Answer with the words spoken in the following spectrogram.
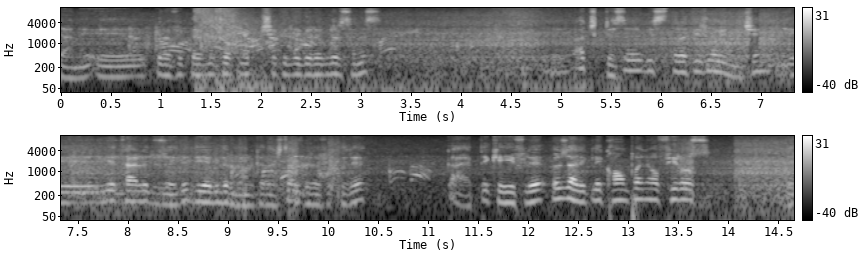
Yani e, grafiklerini çok net bir şekilde görebilirsiniz. E, açıkçası bir strateji oyun için e, yeterli düzeyde diyebilirim arkadaşlar grafikleri. Gayet de keyifli. Özellikle Company of Heroes e,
